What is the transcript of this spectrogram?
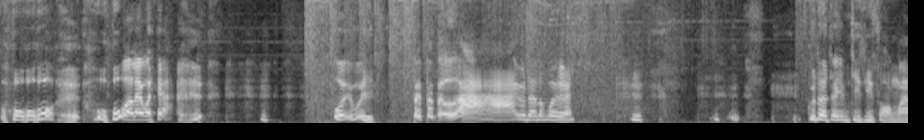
โอ้โหอะไรวะเนี่ยโอ้ยโอ้ยแป๊บแป๊บแป๊อ่ากูได้ระเบิดกูได้จเอ็มจีซีสองมา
